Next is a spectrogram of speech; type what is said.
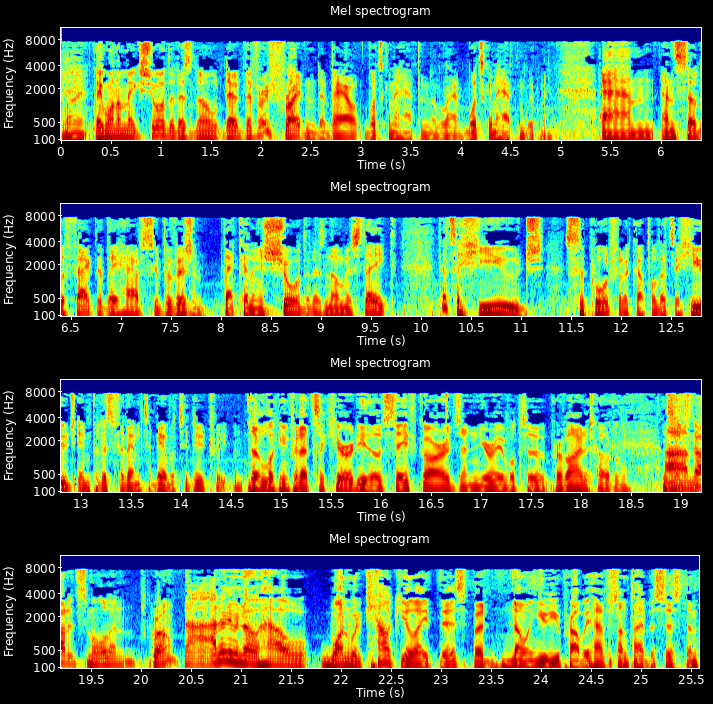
Right. They want to make sure that there's no, they're, they're very frightened about what's going to happen in the lab, what's going to happen with me. Um, and so the fact that they have supervision that can ensure that there's no mistake, that's a huge support for the couple. That's a huge impetus for them to be able to do treatment. They're looking for that security, those safeguards, and you're able to provide it. Totally. So it Um, started small and grown. I don't even know how one would calculate this, but knowing you, you probably have some type of system.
